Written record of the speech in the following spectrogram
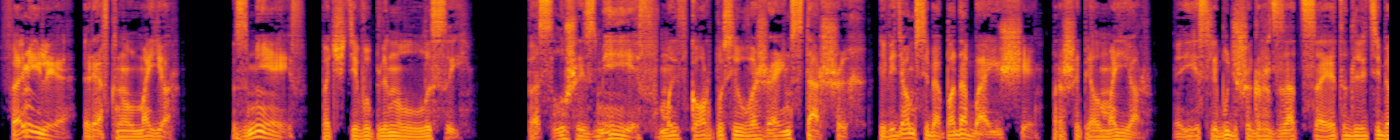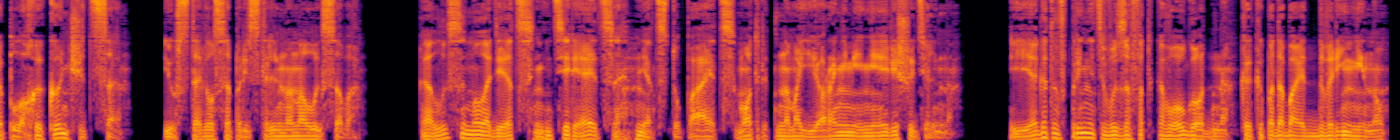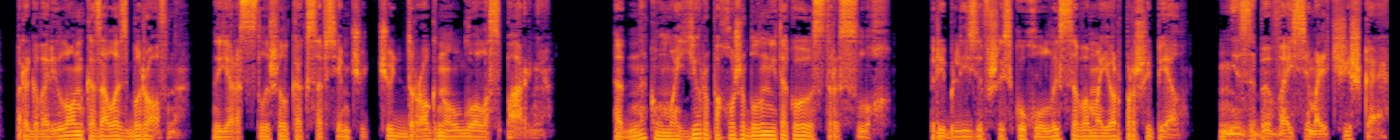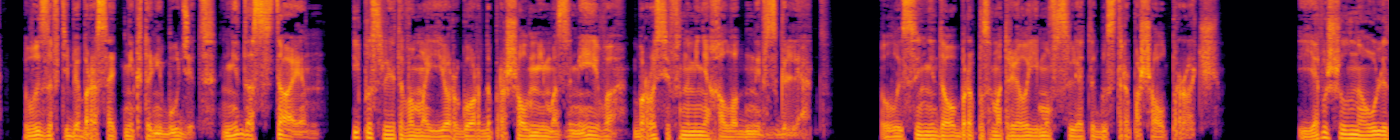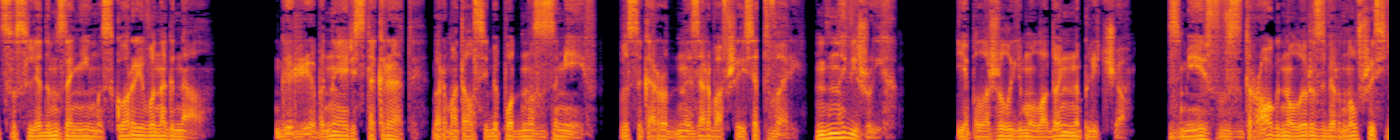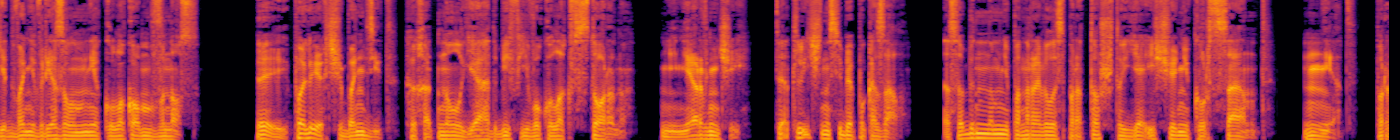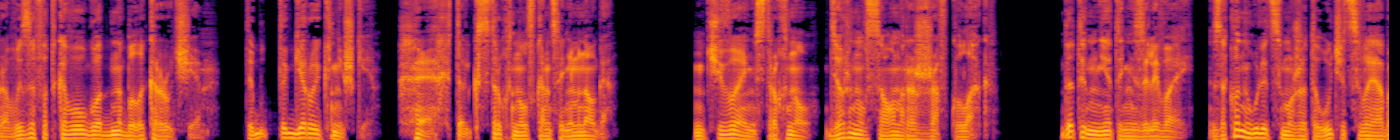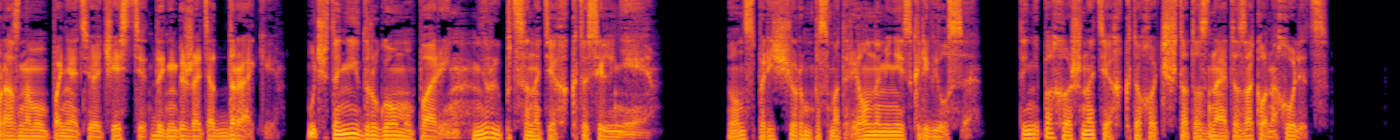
«Фамилия?» — рявкнул майор. «Змеев», — почти выплюнул лысый. «Послушай, Змеев, мы в корпусе уважаем старших и ведем себя подобающе», — прошипел майор. «Если будешь огрызаться, это для тебя плохо кончится». И уставился пристально на Лысого. А лысый молодец, не теряется, не отступает, смотрит на майора не менее решительно. «Я готов принять вызов от кого угодно, как и подобает дворянину», — проговорил он, казалось бы, ровно. Но я расслышал, как совсем чуть-чуть дрогнул голос парня. Однако у майора, похоже, был не такой острый слух. Приблизившись к уху Лысого, майор прошипел. «Не забывайся, мальчишка, вызов тебе бросать никто не будет, недостоин». И после этого майор гордо прошел мимо Змеева, бросив на меня холодный взгляд. Лысый недобро посмотрел ему вслед и быстро пошел прочь. Я вышел на улицу следом за ним и скоро его нагнал. «Гребаные аристократы!» — бормотал себе под нос Змеев. «Высокородные взорвавшиеся твари! Ненавижу их!» Я положил ему ладонь на плечо. Змеев вздрогнул и, развернувшись, едва не врезал мне кулаком в нос. «Эй, полегче, бандит!» — хохотнул я, отбив его кулак в сторону. «Не нервничай, ты отлично себя показал. Особенно мне понравилось про то, что я еще не курсант. Нет, про вызов от кого угодно было круче. Ты будто герой книжки. Эх, только струхнул в конце немного». «Ничего я не струхнул», — дернулся он, разжав кулак. «Да ты мне это не заливай. Законы улиц, может, и учат своеобразному понятию о чести, да не бежать от драки. Учат они и другому, парень, не рыпаться на тех, кто сильнее. Он с прищуром посмотрел на меня и скривился. Ты не похож на тех, кто хоть что-то знает о законах улиц.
